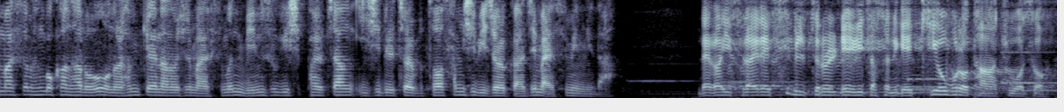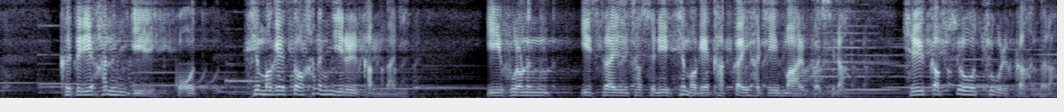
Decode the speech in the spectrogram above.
말씀 행복한 하루 오늘 함께 나누실 말씀은 민수기 18장 21절부터 32절까지 말씀입니다. 내가 이스라엘의 11조를 레위 자손에게 기업으로 다 주어서 그들이 하는 일, 곧 회막에서 하는 일을 감나니 이후로는 이스라엘 자손이 회막에 가까이 하지 말 것이라 죄값으로 죽을까 하노라.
